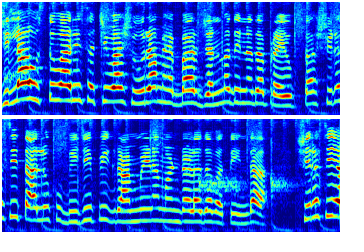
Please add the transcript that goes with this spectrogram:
ಜಿಲ್ಲಾ ಉಸ್ತುವಾರಿ ಸಚಿವ ಶಿವರಾಮ್ ಹೆಬ್ಬಾರ್ ಜನ್ಮದಿನದ ಪ್ರಯುಕ್ತ ಶಿರಸಿ ತಾಲೂಕು ಬಿಜೆಪಿ ಗ್ರಾಮೀಣ ಮಂಡಳದ ವತಿಯಿಂದ ಶಿರಸಿಯ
